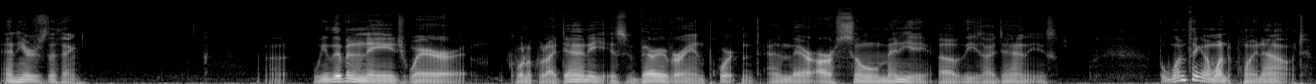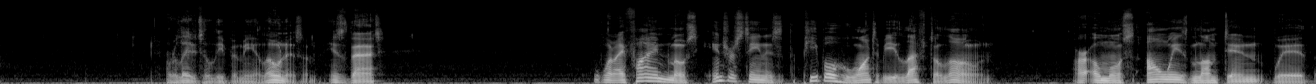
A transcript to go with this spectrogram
And here's the thing. Uh, we live in an age where quote unquote identity is very, very important, and there are so many of these identities. But one thing I want to point out related to leave me aloneism is that what I find most interesting is that the people who want to be left alone are almost always lumped in with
